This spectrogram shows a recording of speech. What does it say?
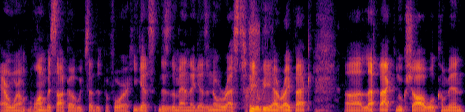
And Wan-Bissaka, we've said this before, he gets this is the man that gets no rest. He'll be at right back. Uh, left back, Luke Shaw will come in.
